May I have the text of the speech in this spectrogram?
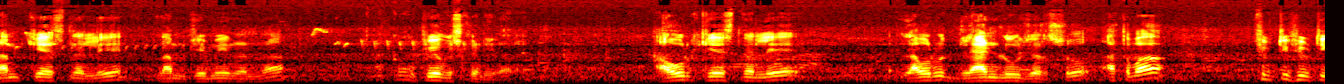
ನಮ್ಮ ಕೇಸ್ನಲ್ಲಿ ನಮ್ಮ ಜಮೀನನ್ನು ಉಪಯೋಗಿಸ್ಕೊಂಡಿದ್ದಾರೆ. ಅವ್ರ ಕೇಸ್ನಲ್ಲಿ ಅವರು ಲ್ಯಾಂಡ್ ಲೂಜರ್ಸು ಅಥವಾ ಫಿಫ್ಟಿ ಫಿಫ್ಟಿ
